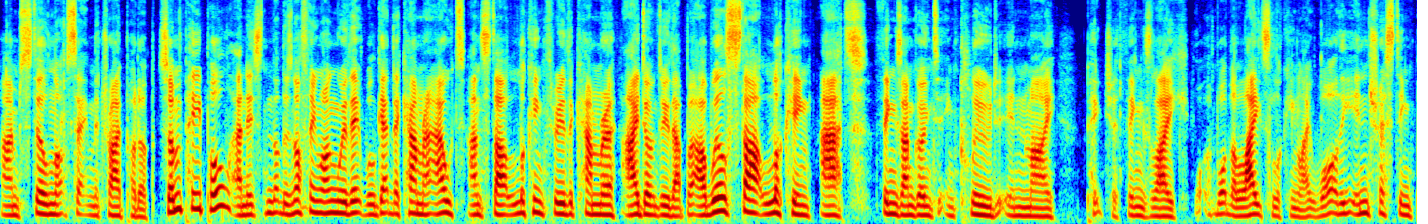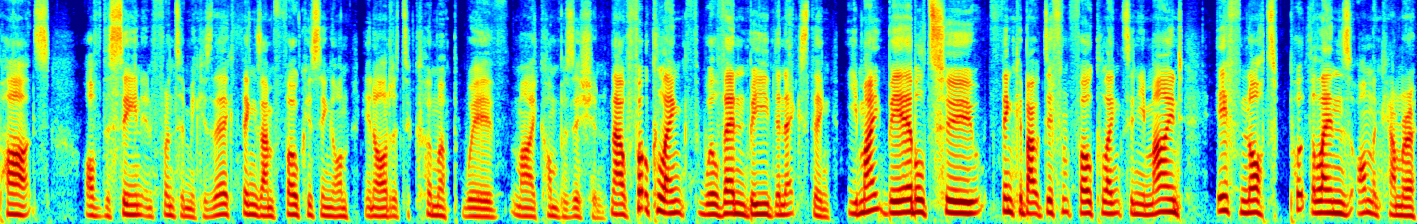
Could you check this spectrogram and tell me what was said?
I'm still not setting the tripod up. Some people, and it's not, there's nothing wrong with it, will get the camera out and start looking through the camera. I don't do that, but I will start looking at things I'm going to include in my picture. Things like what the light's looking like, what are the interesting parts of the scene in front of me because they're things I'm focusing on in order to come up with my composition. Now, focal length will then be the next thing. You might be able to think about different focal lengths in your mind. If not, put the lens on the camera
